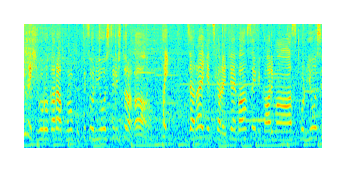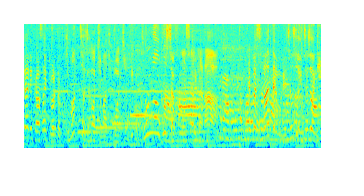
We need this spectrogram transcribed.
常日頃からこの国鉄を利用してる人らが、はいじゃあ来月からいきなり万数駅変わります。これ利用しないでくださいって言われたら困っちゃうじゃん。困っちゃう困っちゃう困っちゃう。結構混乱を起こしちゃう可能性あるからやっぱりそのあたりもね徐々に徐々に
